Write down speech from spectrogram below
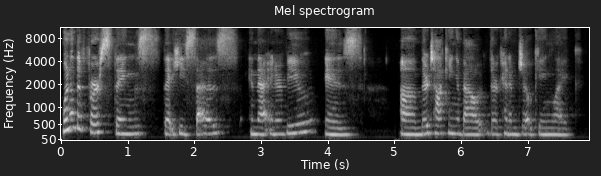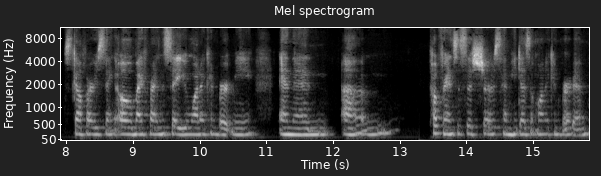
one of the first things that he says in that interview is um, they're talking about, they're kind of joking, like Scalfari is saying, Oh, my friends say you want to convert me. And then um, Pope Francis assures him he doesn't want to convert him.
